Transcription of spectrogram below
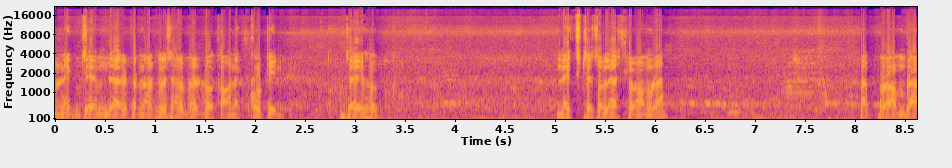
অনেক জ্যাম, যার কারণে আসলে সার্ভার ঢোকা অনেক কঠিন। যাই হোক নেক্সটে চলে আসলাম আমরা। তারপর আমরা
